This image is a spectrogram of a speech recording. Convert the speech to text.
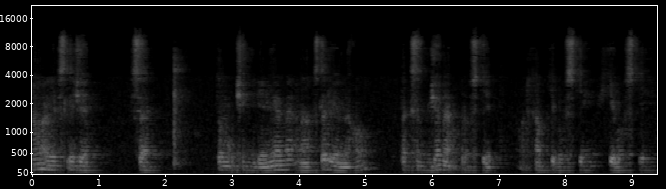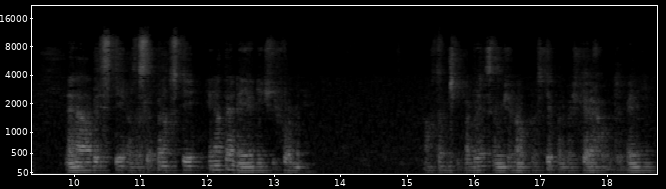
No a jestliže se tomu učení věnujeme a následujeme ho, tak se můžeme oprostit od chamtivosti, chtivosti, nenávisti a zaslepenosti i na té nejjemnější formě. A v tom případě se můžeme oprostit od veškerého utrpení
